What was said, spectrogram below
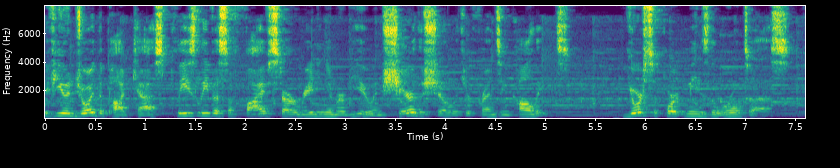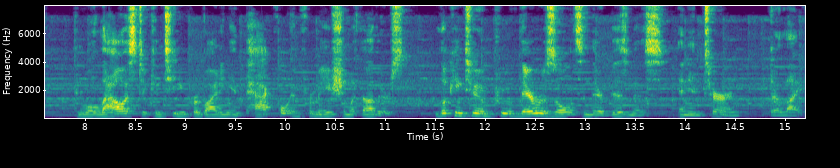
if you enjoyed the podcast, please leave us a five star rating and review and share the show with your friends and colleagues. Your support means the world to us and will allow us to continue providing impactful information with others looking to improve their results in their business and, in turn, their life.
